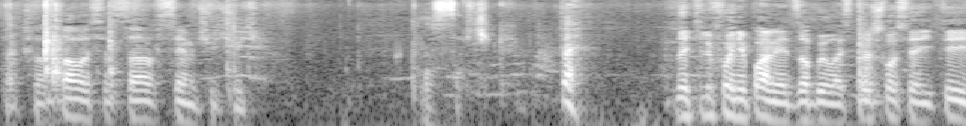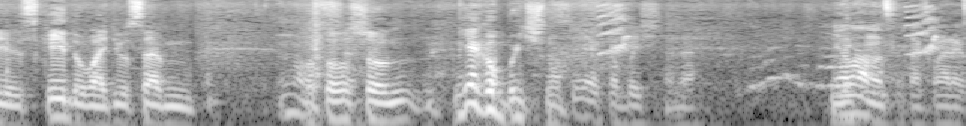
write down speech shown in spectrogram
Так що осталося зовсім чуть-чуть. Красавчик. На телефоні пам'ять забилась, прийшлося йти скидувати усе. Ну, тому що, як обично. Все як обично, да. Я ладно це так варив.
